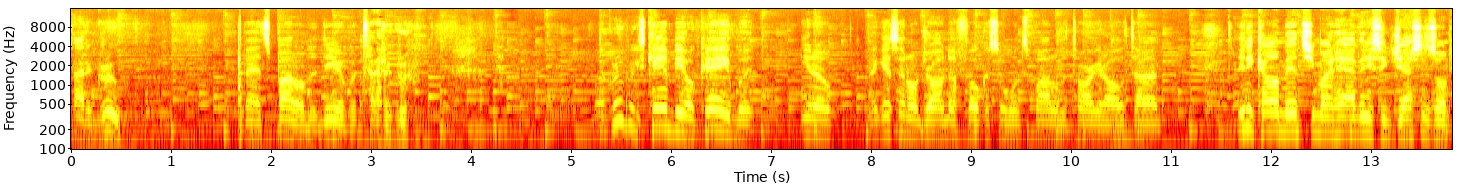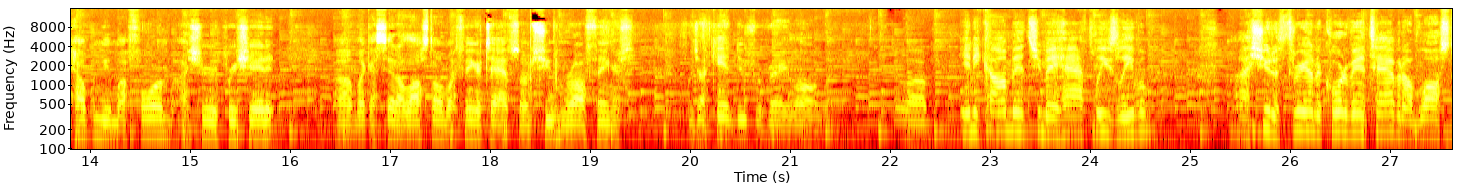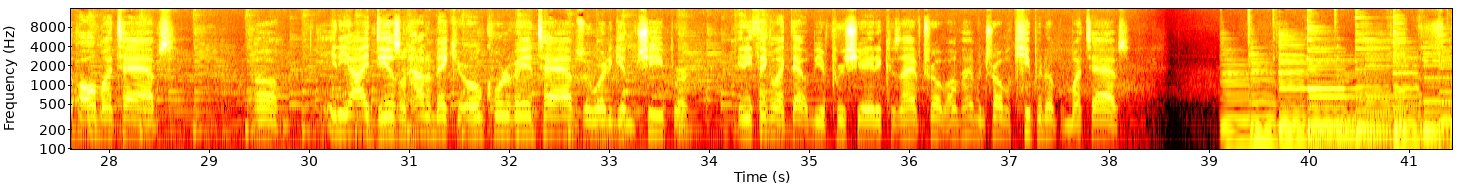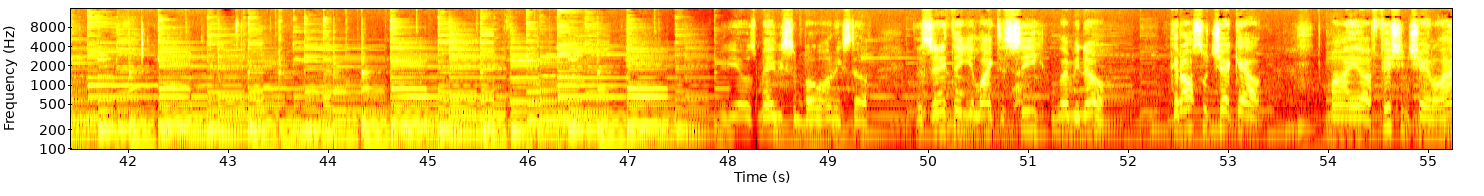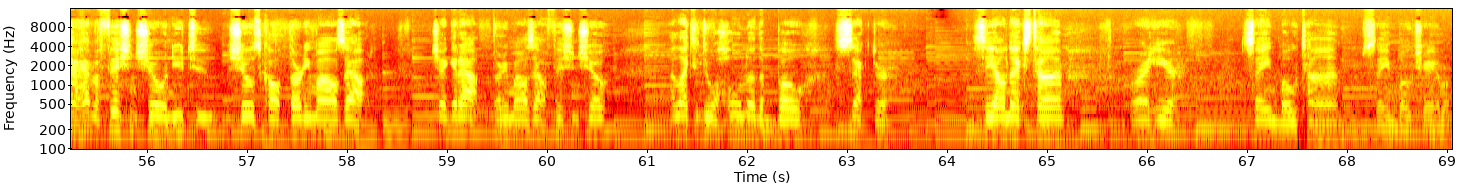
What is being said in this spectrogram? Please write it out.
Tighter group. Bad spot on the deer, but tighter group. My groupings can be okay, but you know, I guess I don't draw enough focus on one spot on the target all the time. Any comments you might have, any suggestions on helping me with my form, I sure appreciate it. Um, like I said, I lost all my finger tabs, so I'm shooting raw fingers, which I can't do for very long. But so, uh, any comments you may have, please leave them. I shoot a 300 Cordovan tab, and I've lost all my tabs. Um, any ideas on how to make your own Cordovan tabs, or where to get them cheap, or anything like that would be appreciated because I have trouble. I'm having trouble keeping up with my tabs. Videos, maybe some bow hunting stuff. If there's anything you'd like to see, let me know. You can also check out my uh, fishing channel. I have a fishing show on YouTube. The show's called 30 Miles Out. Check it out, 30 Miles Out Fishing Show. I'd like to do a whole nother bow sector See y'all next time, right here. Same bow time, same bow channel.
